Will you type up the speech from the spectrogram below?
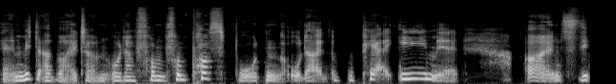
äh, Mitarbeitern oder vom, vom Postboten oder per E-Mail. Und sie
